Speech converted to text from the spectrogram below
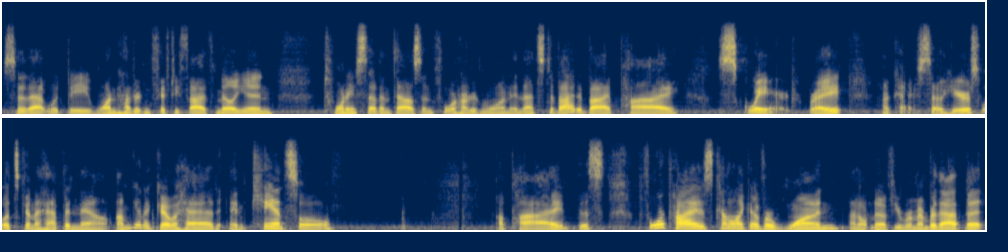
So that would be one hundred and fifty-five million twenty-seven thousand four hundred one, and that's divided by pi squared, right? Okay, so here's what's going to happen now. I'm going to go ahead and cancel a pi. This 4 pi is kind of like over 1. I don't know if you remember that, but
